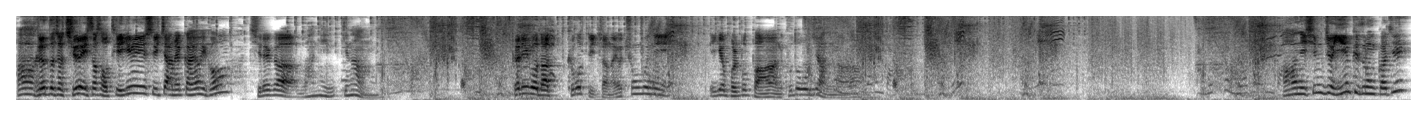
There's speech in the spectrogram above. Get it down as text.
아 그래도 저 지뢰 있어서 어떻게 이길 수 있지 않을까요 이거? 지뢰가 많이 있긴 함. 그리고 나 그것도 있잖아. 이거 충분히 이겨볼 법한 구도 오지 않나. 아니 심지어 EMP 드론까지?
